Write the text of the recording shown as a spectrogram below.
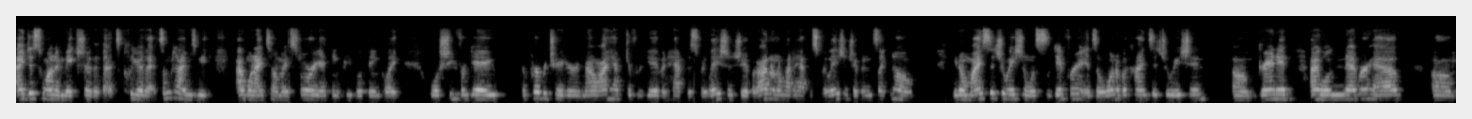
I just want to make sure that that's clear that sometimes we, I, when I tell my story, I think people think like, well, she forgave the perpetrator and now I have to forgive and have this relationship, but I don't know how to have this relationship. And it's like, no, you know, my situation was different. It's a one of a kind situation. Um, granted, I will never have um,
